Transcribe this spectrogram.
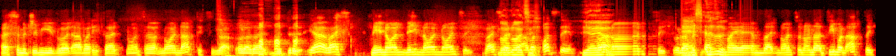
Weißt du, mit Jimmy World arbeite ich seit 1989 zusammen. Oder seit, mit, ja, weißt nee, neun, nee, 99. Weißt du, 99. aber trotzdem. Ja, ja. 99. Oder mit. Miami seit 1987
